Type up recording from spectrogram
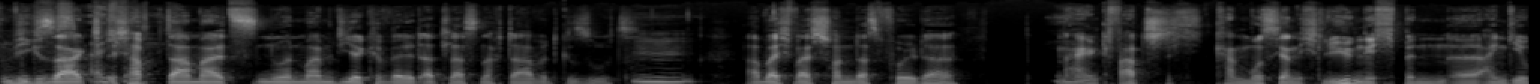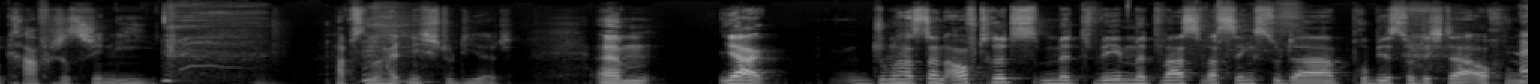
wie ist. gesagt, Aber ich habe damals nur in meinem Dirke-Weltatlas nach David gesucht. Hm, Aber ich weiß schon, dass Fulda. Nein, Quatsch, ich kann, muss ja nicht lügen. Ich bin äh, ein geografisches Genie. Hab's nur halt nicht studiert. Ähm, ja, du hast dann Auftritt. Mit wem, mit was? Was singst du da? Probierst du dich da auch Also-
